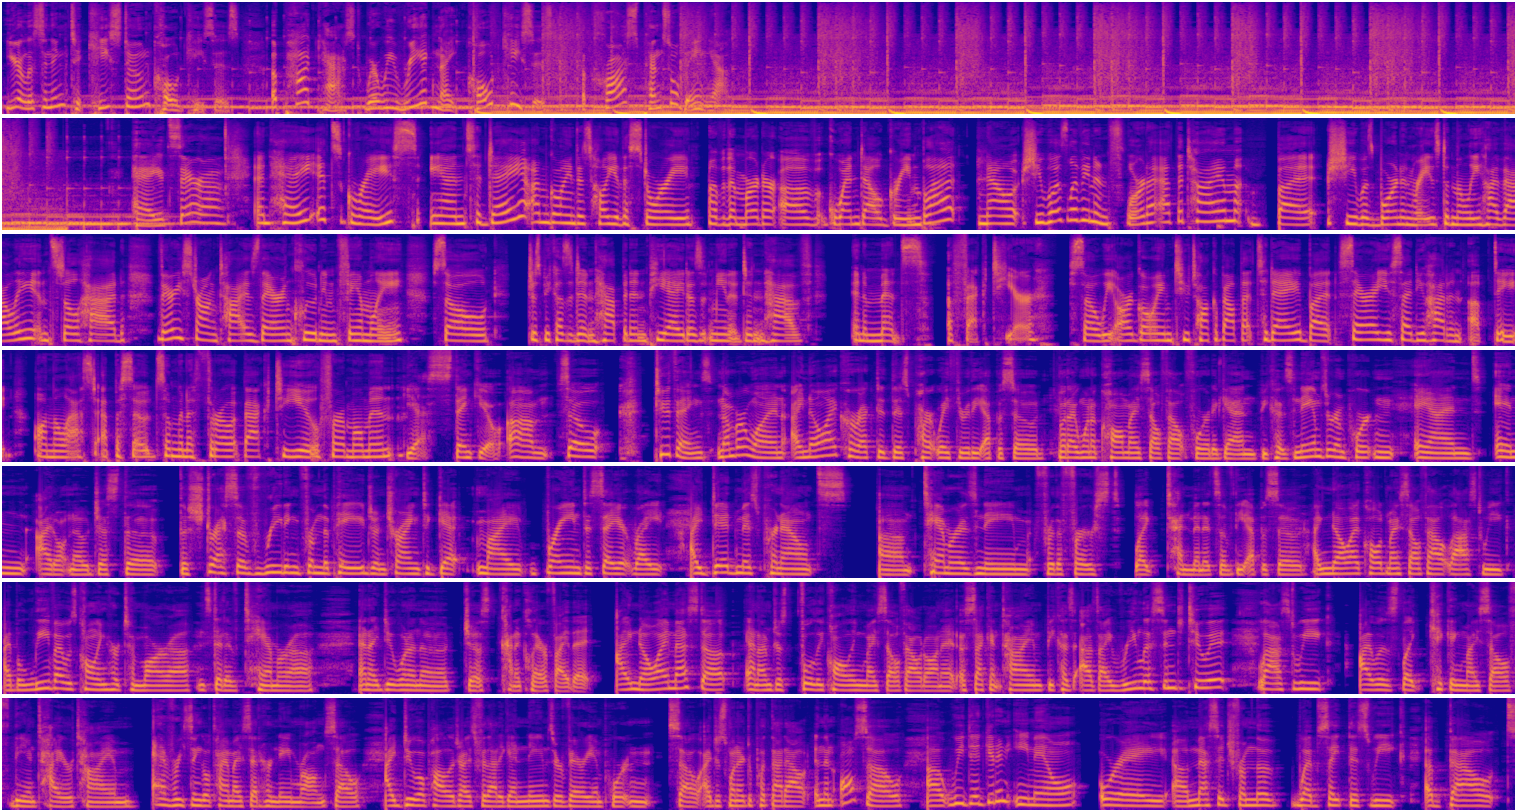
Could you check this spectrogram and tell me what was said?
You're listening to Keystone Cold Cases, a podcast where we reignite cold cases across Pennsylvania. Hey, it's Sarah. And hey, it's Grace. And today I'm going to tell you the story of the murder of Gwendell Greenblatt. Now, she was living in Florida at the time, but she was born and raised in the Lehigh Valley and still had very strong ties there, including family. So just because it didn't happen in PA doesn't mean it didn't have an immense effect here. So we are going to talk about that today. But Sarah, you said you had an update on the last episode. So I'm going to throw it back to you for a moment. Yes, thank you. Um, so two things. Number one, I know I corrected this partway through the episode, but I want to call myself out for it again because names are important. And in, I don't know, just the, the stress of reading from the page and trying to get my brain to say it right, I did mispronounce um, Tamara's name for the first like 10 minutes of the episode. I know I called myself out last week. I believe I was calling her Tamara instead of Tamara. And I do want to just kind of clarify that I know I messed up and I'm just fully calling myself out on it a second time because as I re listened to it last week, I was like kicking myself the entire time, every single time I said her name wrong. So I do apologize for that again. Names are very important. So I just wanted to put that out. And then also, uh, we did get an email or a, a message from the website this week about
